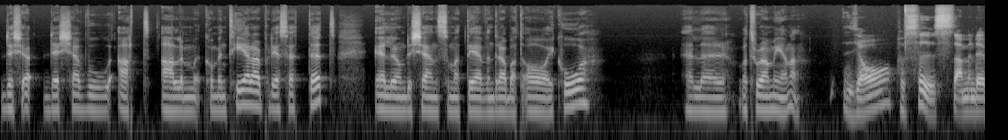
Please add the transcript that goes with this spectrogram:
déjà, déjà vu att Alm kommenterar på det sättet eller om det känns som att det även drabbat AIK. Eller vad tror du han menar? Ja, precis. Ja, men det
